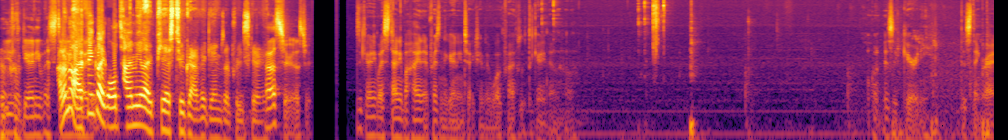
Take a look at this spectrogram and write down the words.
Use the gurney I don't know. I think behind like old timey like PS2 graphic games are pretty scary. Oh, that's true. That's true. Use the gurney by standing behind it, pressing the gurney to actually walk backwards with the gurney down the hall. What is a gurney? This thing, right?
